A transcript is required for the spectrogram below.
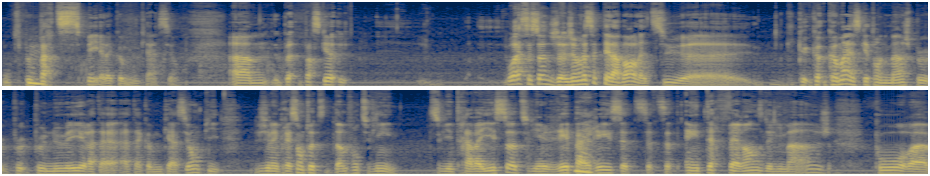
ou qui peut mmh. participer à la communication. Euh, parce que, ouais, c'est ça, j'aimerais ça que tu élabores là-dessus. Euh, comment est-ce que ton image peut, peut, peut nuire à ta, à ta, communication? Puis j'ai l'impression, toi, tu, dans le fond, tu viens, tu viens travailler ça, tu viens réparer cette, cette, cette, interférence de l'image pour, euh,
